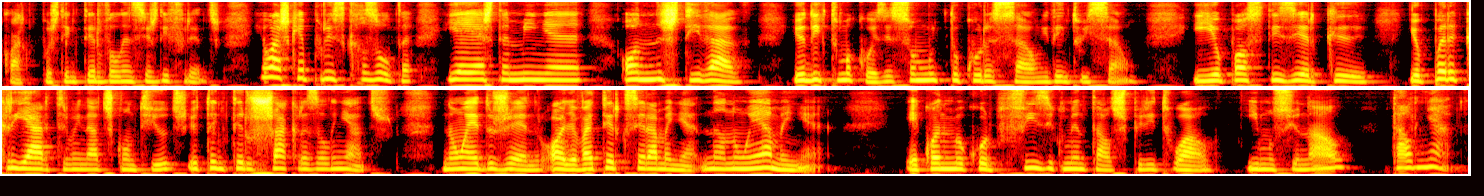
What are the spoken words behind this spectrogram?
Claro que depois tem que ter valências diferentes. Eu acho que é por isso que resulta. E é esta minha honestidade. Eu digo-te uma coisa, eu sou muito do coração e da intuição. E eu posso dizer que eu, para criar determinados conteúdos, eu tenho que ter os chakras alinhados. Não é do género, olha, vai ter que ser amanhã. Não, não é amanhã. É quando o meu corpo físico, mental, espiritual emocional está alinhado.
